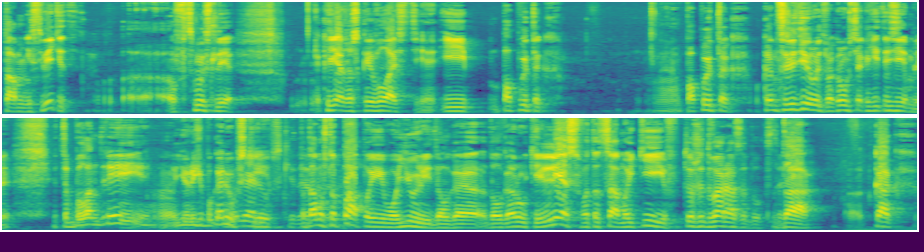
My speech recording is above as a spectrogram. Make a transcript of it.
там не светит, э, в смысле княжеской власти и попыток э, попыток консолидировать вокруг себя какие-то земли. Это был Андрей э, Юрьевич Боголюбский. Боголюбский да, потому да, что да. папа его, Юрий Долго, Долгорукий, лез в этот самый Киев. Тоже два раза был, кстати. Да, как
